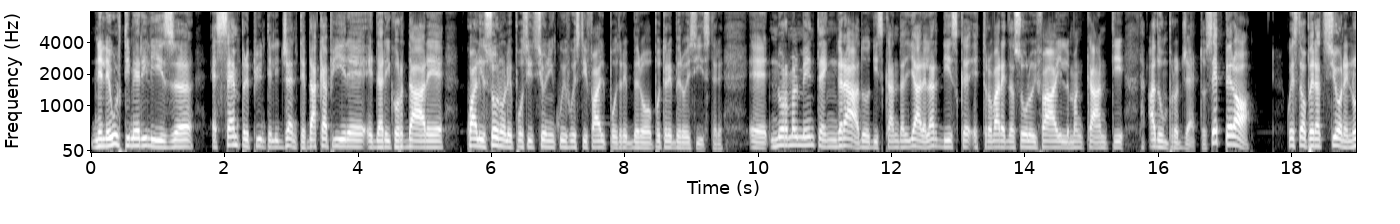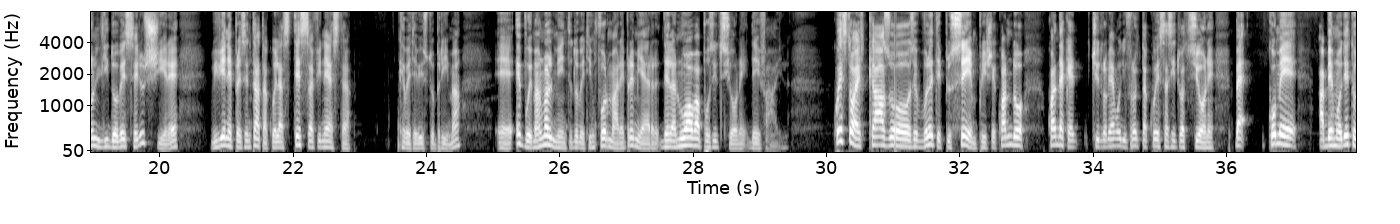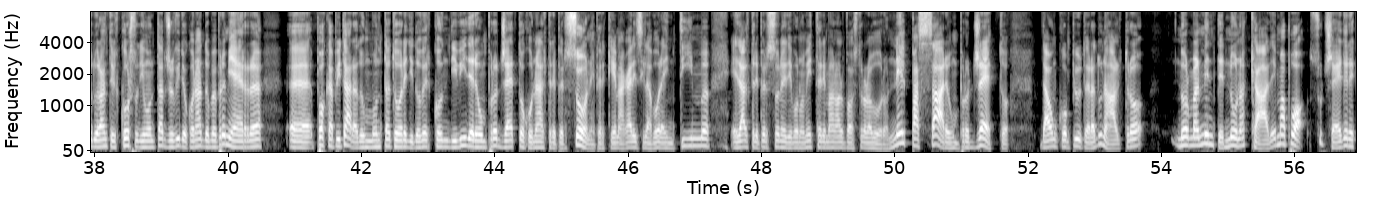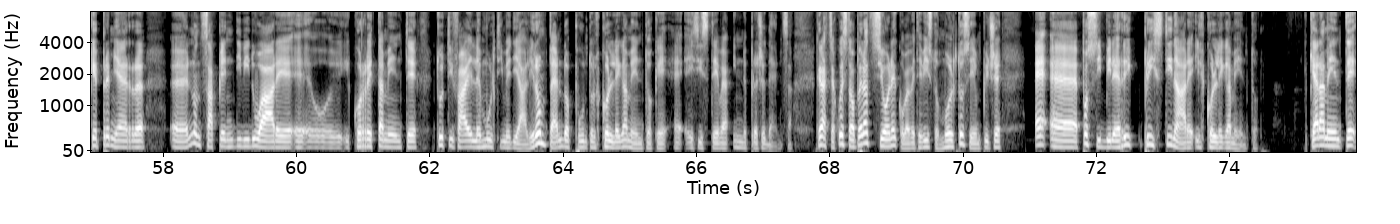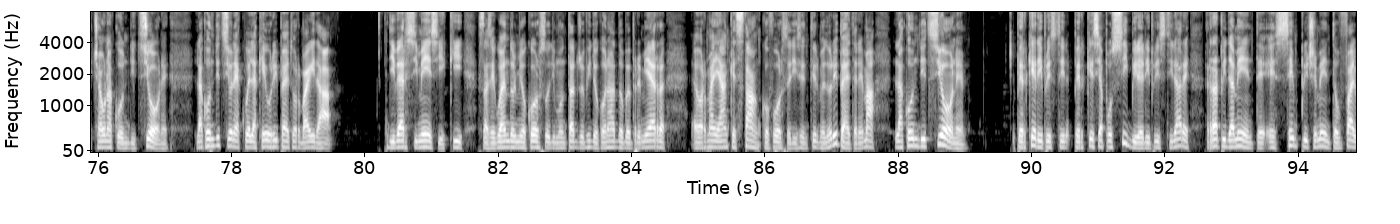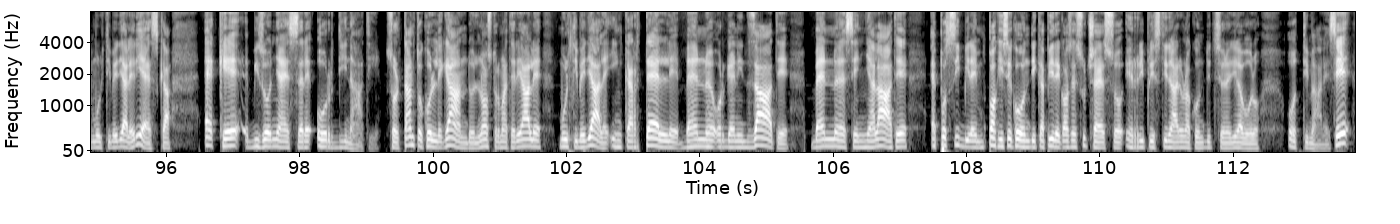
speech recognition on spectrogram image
nelle ultime release è sempre più intelligente da capire e da ricordare quali sono le posizioni in cui questi file potrebbero, potrebbero esistere. Eh, normalmente è in grado di scandagliare l'hard disk e trovare da solo i file mancanti ad un progetto. Se però questa operazione non gli dovesse riuscire, vi viene presentata quella stessa finestra che avete visto prima eh, e voi manualmente dovete informare Premiere della nuova posizione dei file. Questo è il caso, se volete, più semplice, quando, quando è che ci troviamo di fronte a questa situazione? Beh, come abbiamo detto durante il corso di montaggio video con Adobe Premiere, eh, può capitare ad un montatore di dover condividere un progetto con altre persone, perché magari si lavora in team ed altre persone devono mettere mano al vostro lavoro. Nel passare un progetto da un computer ad un altro, normalmente non accade, ma può succedere che Premiere eh, non sappia individuare eh, correttamente tutti i file multimediali, rompendo appunto il collegamento che eh, esisteva in precedenza. Grazie a questa operazione, come avete visto molto semplice, è eh, possibile ripristinare il collegamento. Chiaramente c'è una condizione, la condizione è quella che io ripeto ormai da diversi mesi chi sta seguendo il mio corso di montaggio video con Adobe Premiere è ormai anche stanco forse di sentirmelo ripetere, ma la condizione perché, perché, sia possibile ripristinare rapidamente e semplicemente un file multimediale riesca è che bisogna essere ordinati. Soltanto collegando il nostro materiale multimediale in cartelle ben organizzate, ben segnalate, è possibile in pochi secondi capire cosa è successo e ripristinare una condizione di lavoro ottimale. Se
